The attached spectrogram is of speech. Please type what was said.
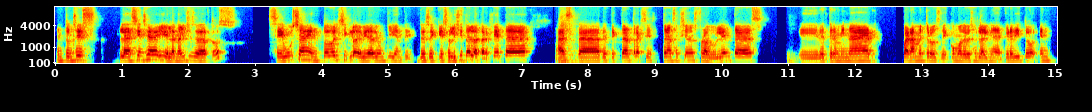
Entonces, la ciencia y el análisis de datos se usa en todo el ciclo de vida de un cliente, desde que solicita la tarjeta hasta detectar transacciones fraudulentas, eh, determinar parámetros de cómo debe ser la línea de crédito. En,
